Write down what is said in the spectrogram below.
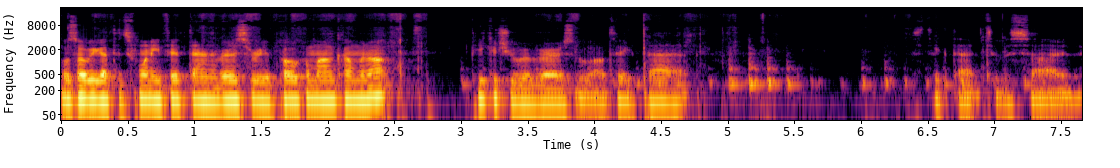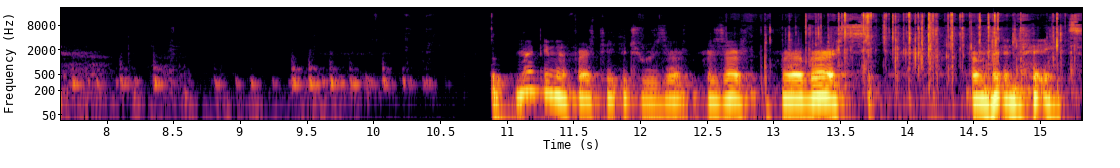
Also, we got the 25th anniversary of Pokemon coming up. Pikachu reverse, I'll take that. Stick that to the side. Might be my first Pikachu reserve, reserve, reverse from Fates.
